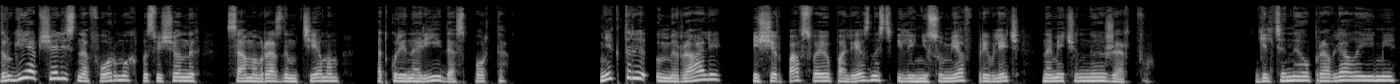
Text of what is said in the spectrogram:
другие общались на форумах, посвященных самым разным темам, от кулинарии до спорта. Некоторые умирали, исчерпав свою полезность или не сумев привлечь намеченную жертву. Гельтине управляла ими,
